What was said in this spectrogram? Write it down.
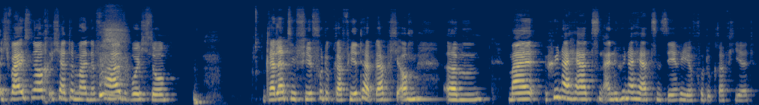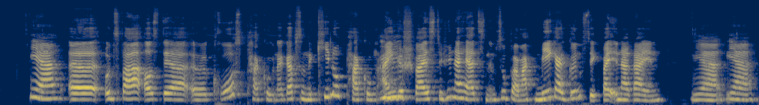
Ich weiß noch, ich hatte mal eine Phase, wo ich so relativ viel fotografiert habe. Da habe ich auch ähm, mal Hühnerherzen, eine Hühnerherzen-Serie fotografiert. ja. Äh, und zwar aus der äh, Großpackung. Da gab es so eine Kilopackung Mhm. eingeschweißte Hühnerherzen im Supermarkt. Mega günstig bei Innereien. Ja, ja.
